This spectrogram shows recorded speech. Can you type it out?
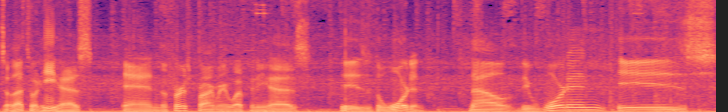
So that's what he has, and the first primary weapon he has is the Warden. Now, the Warden is...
